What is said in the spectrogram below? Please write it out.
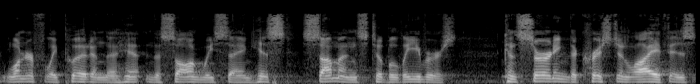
wonderfully put in the, in the song we sang, his summons to believers concerning the Christian life is,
